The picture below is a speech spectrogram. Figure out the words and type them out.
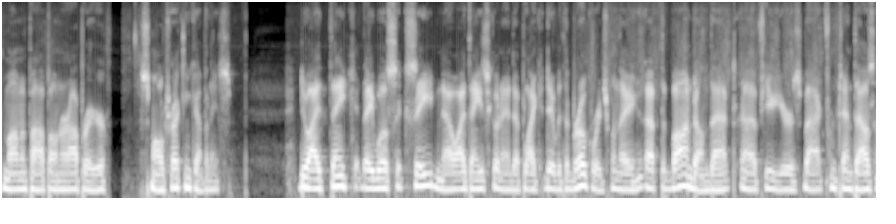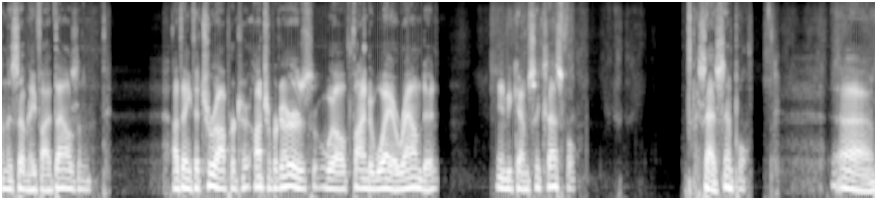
mom and pop owner operator small trucking companies. Do I think they will succeed? No, I think it's going to end up like it did with the brokerage when they upped the bond on that uh, a few years back from 10,000 to 75,000. I think the true entrepreneurs will find a way around it and become successful. It's that simple. Uh,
